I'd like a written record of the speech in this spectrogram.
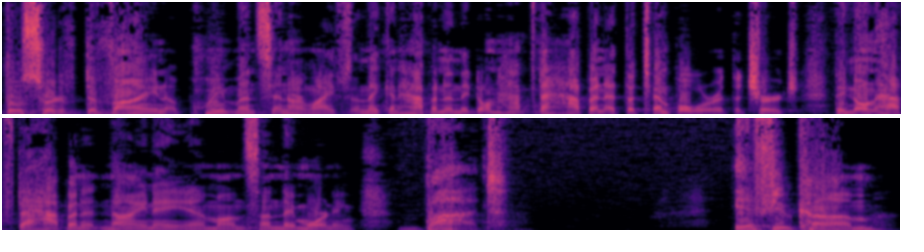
those sort of divine appointments in our lives, and they can happen, and they don't have to happen at the temple or at the church. They don't have to happen at 9 a.m. on Sunday morning. But, if you come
